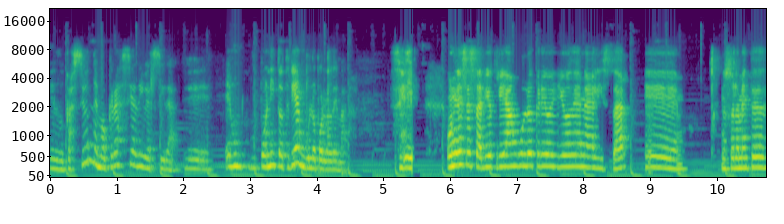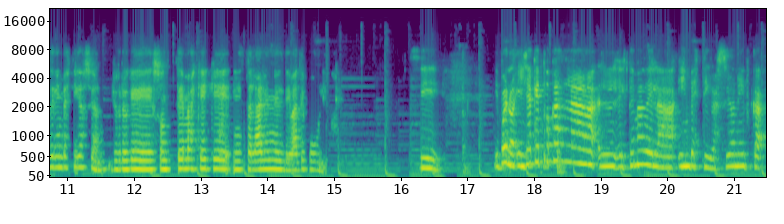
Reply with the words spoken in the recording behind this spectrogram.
Educación, democracia, diversidad. Eh, es un bonito triángulo por lo demás. Sí, eh, un necesario triángulo, creo yo, de analizar, eh, no solamente desde la investigación, yo creo que son temas que hay que instalar en el debate público. Sí. Y bueno, y ya que tocas el, tema de la investigación, Ivka,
